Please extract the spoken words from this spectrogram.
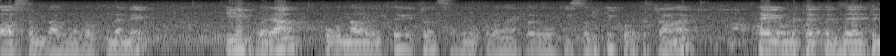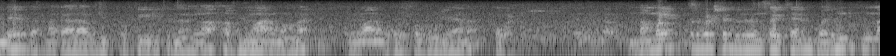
അവസരം ഉണ്ടാകുന്നതോടൊപ്പം തന്നെ ഇനി വരാൻ പോകുന്ന ആളുകൾക്ക് ഏറ്റവും സൗകര്യപ്രദമായിട്ടുള്ള ഒരു ഓഫീസ് ഒരുക്കി കൊടുത്തിട്ടാണ് ഇവിടുത്തെ പഞ്ചായത്തിന്റെ ഭരണകാലാവധി പൂർത്തീകരിക്കുന്നതിനുള്ള അഭിമാനമാണ് അഭിമാന മുഖത്തോടുകൂടിയാണ് പോകേണ്ടത്. നമ്മൾ ഒരുപക്ഷെ ദുരിതം സഹിച്ചാലും വരുന്ന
